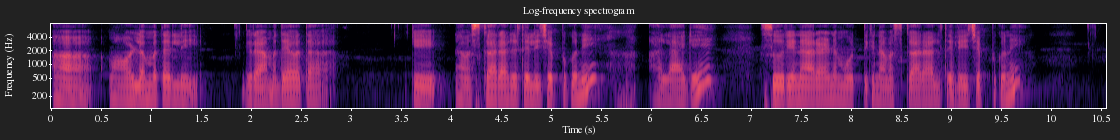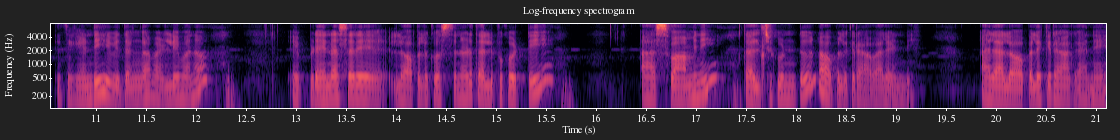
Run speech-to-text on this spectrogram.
ఆ, మా వాళ్ళమ్మ తల్లి గ్రామదేవతకి నమస్కారాలు తెలియచెప్పుకుని అలాగే సూర్యనారాయణమూర్తికి నమస్కారాలు తెలియచెప్పుకుని ఇదిగండి ఈ విధంగా మళ్ళీ మనం ఎప్పుడైనా సరే లోపలికి వస్తున్నాడు తలుపు కొట్టి ఆ స్వామిని తలుచుకుంటూ లోపలికి రావాలండి. అలా లోపలికి రాగానే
